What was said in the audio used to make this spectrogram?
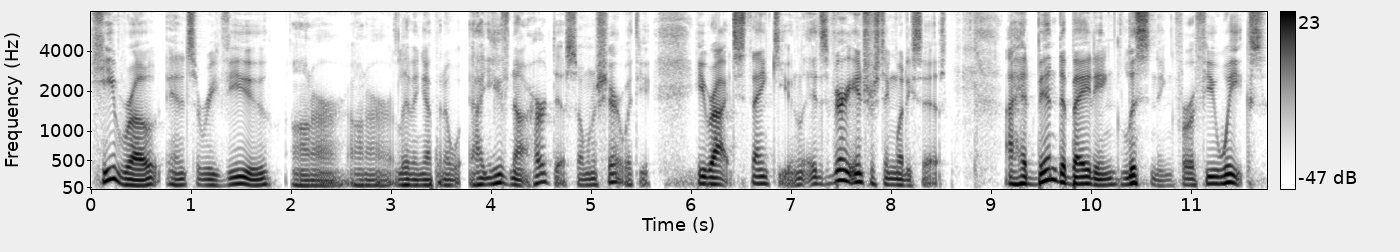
He wrote, and it's a review on our on our living up in a. uh, You've not heard this, so I want to share it with you. He writes, "Thank you." And It's very interesting what he says. I had been debating listening for a few weeks.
